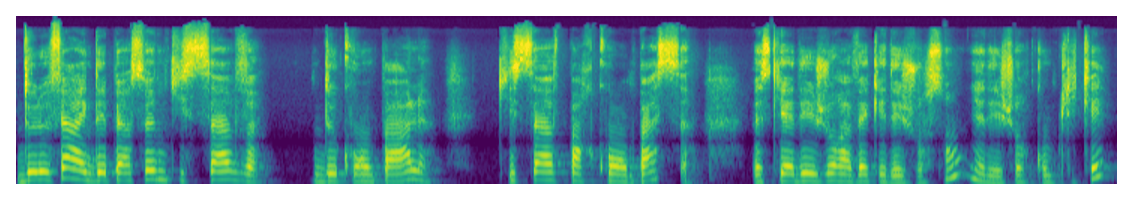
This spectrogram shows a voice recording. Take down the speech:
de le faire avec des personnes qui savent de quoi on parle, qui savent par quoi on passe, parce qu'il y a des jours avec et des jours sans, il y a des jours compliqués.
